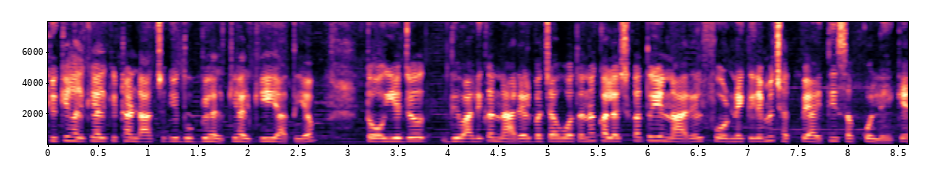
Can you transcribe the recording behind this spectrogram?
क्योंकि हल्की हल्की ठंड आ चुकी है, धूप भी हल्की हल्की ही आती है अब। तो ये जो दिवाली का नारियल बचा हुआ था ना, कलश का तो ये नारियल फोड़ने के लिए मैं छत पर आई थी सबको लेके,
